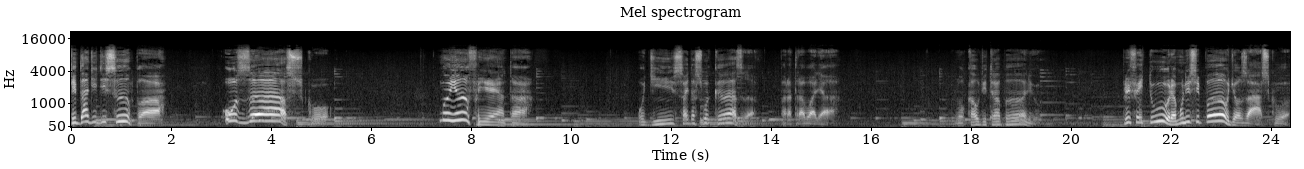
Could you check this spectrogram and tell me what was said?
Cidade de Sampa, Osasco. Manhã frienta. Odin sai da sua casa para trabalhar. Local de trabalho. Prefeitura Municipal de Osasco.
